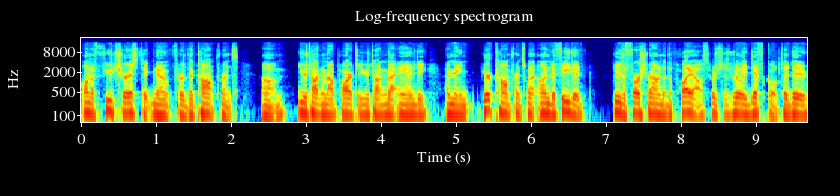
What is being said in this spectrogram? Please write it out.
on a futuristic note for the conference, um, you're talking about Partee, you're talking about Andy. I mean, your conference went undefeated through the first round of the playoffs, which is really difficult to do.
